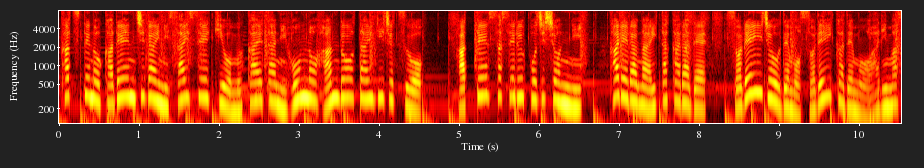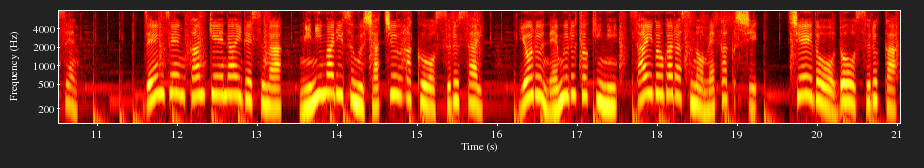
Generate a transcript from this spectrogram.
かつての家電時代に最盛期を迎えた日本の半導体技術を発展させるポジションに彼らがいたからでそれ以上でもそれ以下でもありません。全然関係ないですが、ミニマリズム車中泊をする際、夜眠る時にサイドガラスの目隠し、シェードをどうするか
